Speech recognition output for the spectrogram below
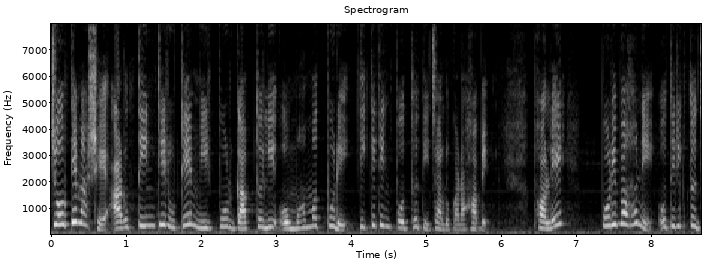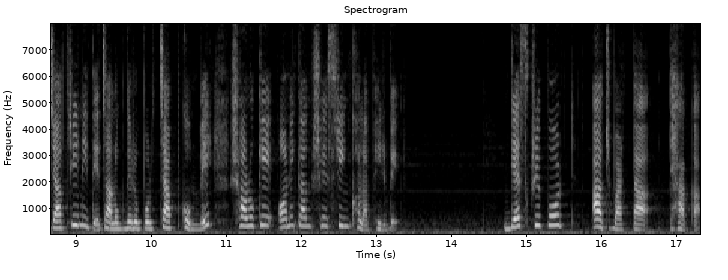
চলতি মাসে আরও তিনটি রুটে মিরপুর, গাবতলী ও মোহাম্মদপুরে টিকিটিং পদ্ধতি চালু করা হবে। ফলে পরিবহনে অতিরিক্ত যাত্রী নিতে চালকদের ওপর চাপ কমবে, সড়কে অনেকাংশে শৃঙ্খলা ফিরবে। ডেস্ক রিপোর্ট আজ বার্তা ঢাকা।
